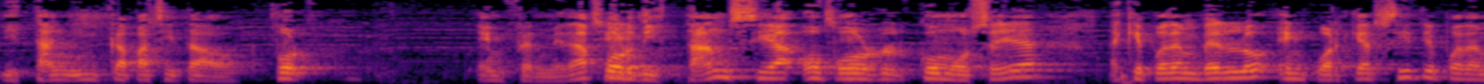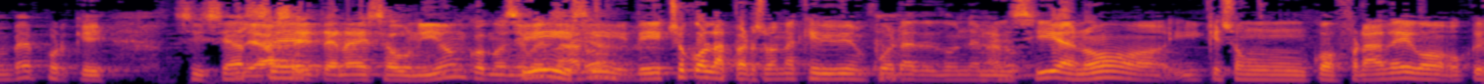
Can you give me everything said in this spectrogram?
y están incapacitados por enfermedad, Sí. por distancia o por como sea, es que pueden verlo en cualquier sitio, pueden ver, porque si se Le hace... hace tener esa unión con Doña Sí, Mencía. sí, de hecho con las personas que viven fuera de Doña Mencía, ¿no? Y que son cofrades o que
